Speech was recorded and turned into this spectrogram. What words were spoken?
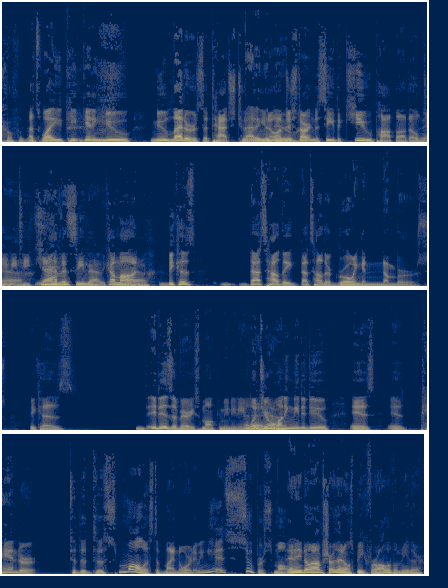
That's why you keep getting new new letters attached to Adding it. You the know, I'm new- just starting to see the Q pop up, yeah. LGBTQ. Yeah, I haven't seen that. Come on, because that's how they that's how they're growing in numbers. Because it is a very small community, and It what is, you're yeah. wanting me to do is is pander to the to the smallest of minority. I mean, yeah, it's super small. And you know, I'm sure they don't speak for all of them either.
